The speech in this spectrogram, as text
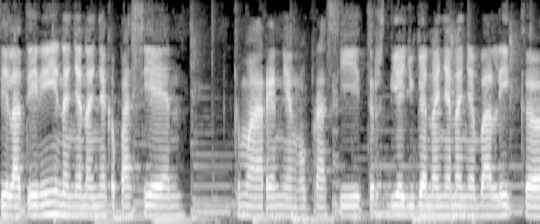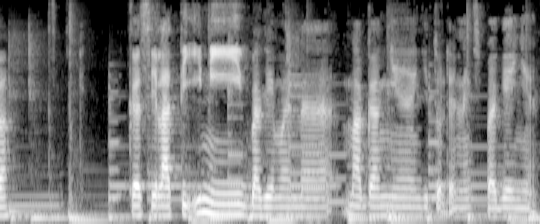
si ini nanya-nanya ke pasien kemarin yang operasi terus dia juga nanya-nanya balik ke ke si ini bagaimana magangnya gitu dan lain sebagainya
